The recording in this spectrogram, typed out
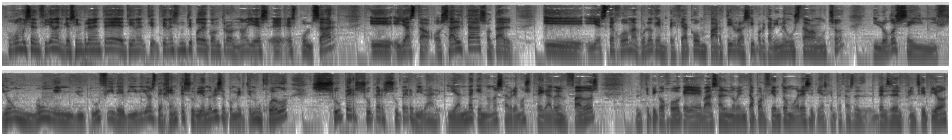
un juego muy sencillo en el que simplemente tiene, ti- tienes un tipo de control, ¿no? Y es, eh, es pulsar y, ya está, o saltas o tal. Y, este juego me acuerdo que empecé a compartirlo así porque a mí me gustaba mucho y luego se inició un boom en YouTube y de vídeos de gente subiéndolo y se convirtió en un juego súper, súper, súper viral. Y anda que no nos habremos pegado enfados. El típico juego que vas al 90% mueres y tienes que empezar desde, el principio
